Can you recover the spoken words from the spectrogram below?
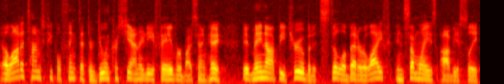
a lot of times people think that they're doing Christianity a favor by saying, hey, it may not be true, but it's still a better life. In some ways, obviously,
